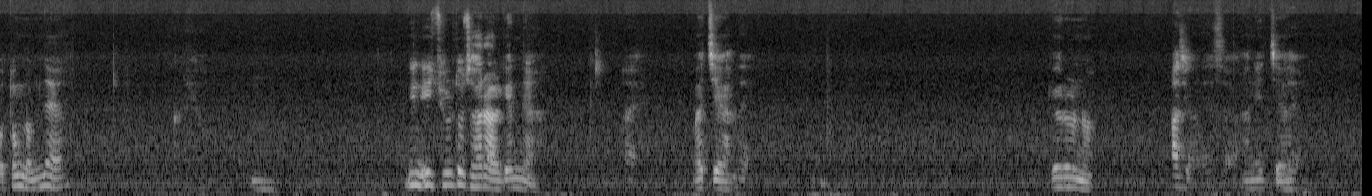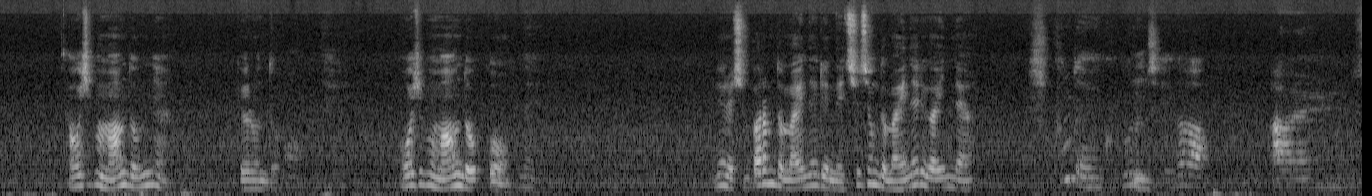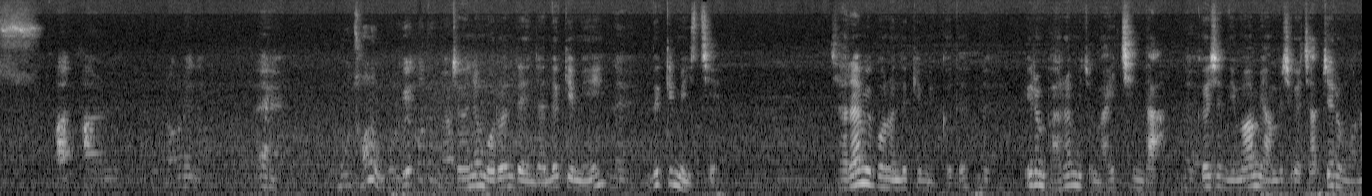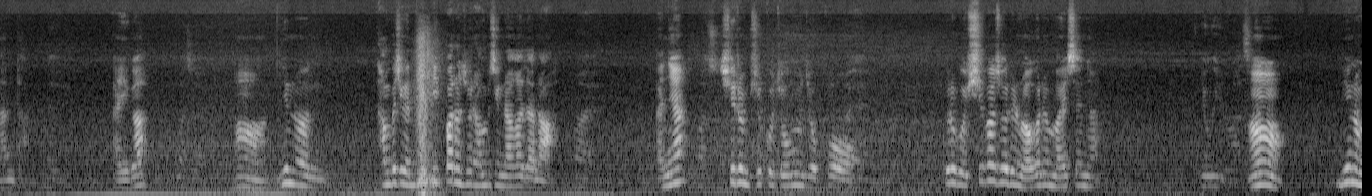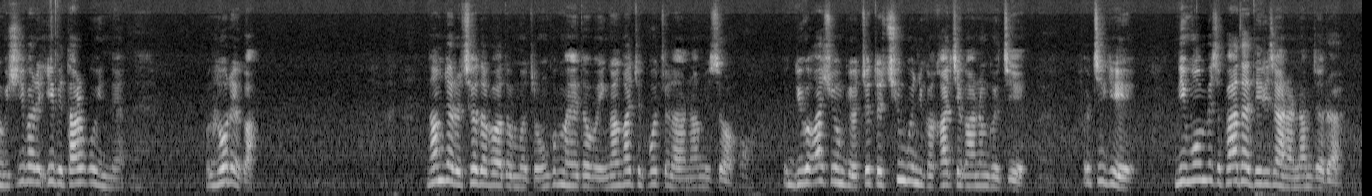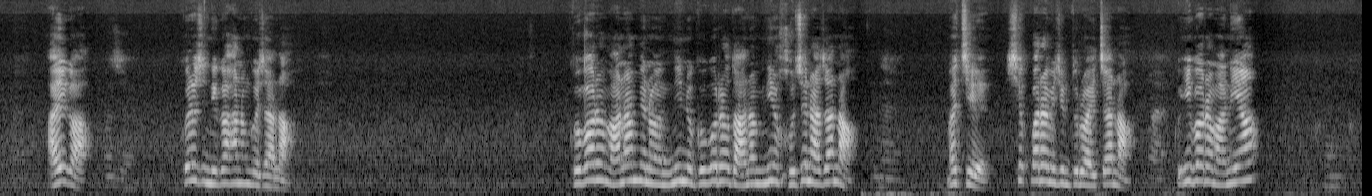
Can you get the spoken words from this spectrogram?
보통 넘네. 그래요? 음. 니는 이 줄도 잘 알겠네. 네. 맞지? 네. 결혼은 아직 안 했어요. 안 했지? 네. 하고 싶은 마음도 없네. 결혼도. 어, 하고 싶은 마음도 없고. 네. 네. 니는 신바람도 많이 내리네. 치성도 많이 내리가 있네. 근데 그거는 음. 제가 알, 수- 아, 알, 뭐라 그래야 되나? 네. 뭐 저는 모르겠거든요. 전혀 모르는데 이제 느낌이 네. 느낌이 있지. 음, 사람이 보는 느낌이 있거든. 네. 이런 바람이 좀 많이 친다. 네. 그래서 네 마음이 한 번씩 잡지를 못한다. 네. 아이가? 맞아요. 어, 니는 한 번씩 네 이빨은 소리 한 번씩 나가잖아. 네. 아니야? 맞아요. 시름 싣고 좋으면 좋고. 네. 그리고 씨발 소리는 와 그래 많이 쓰냐? 여기 와서. 어. 니는 뭐 씨발에 입에 달고 있네. 네. 그 노래가. 남자를 쳐다봐도 뭐 좋은 것만 해도 뭐 인간같이 보지도 안 하면서. 어. 네가 아쉬운 게 어쨌든 친구니까 같이 가는 거지. 네. 솔직히 네 몸에서 받아들이잖아 남자를. 네. 아이가. 그래서 네가 하는 거잖아. 그 발음 안 하면은 니는 그거라도 안 하면 니는 허전하잖아. 네. 맞지? 색바람이 지금 들어와 있잖아. 네. 그이 발음 아니야? 그러니까.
